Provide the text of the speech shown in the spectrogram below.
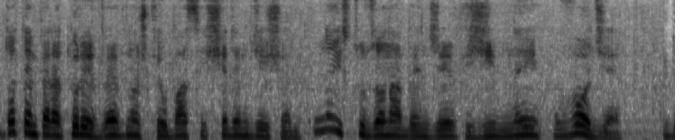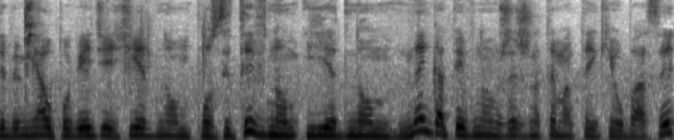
do temperatury wewnątrz kiełbasy 70. No i studzona będzie w zimnej wodzie. Gdybym miał powiedzieć jedną pozytywną i jedną negatywną rzecz na temat tej kiełbasy,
